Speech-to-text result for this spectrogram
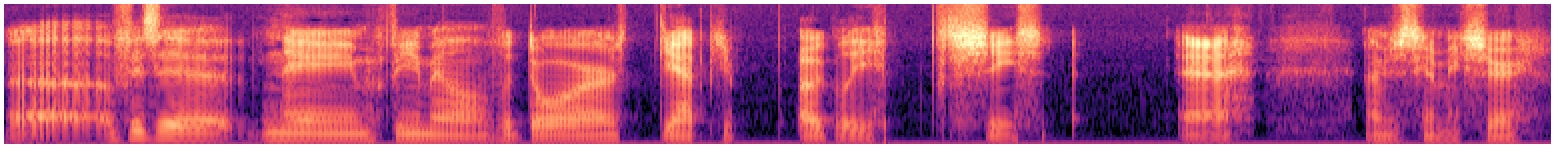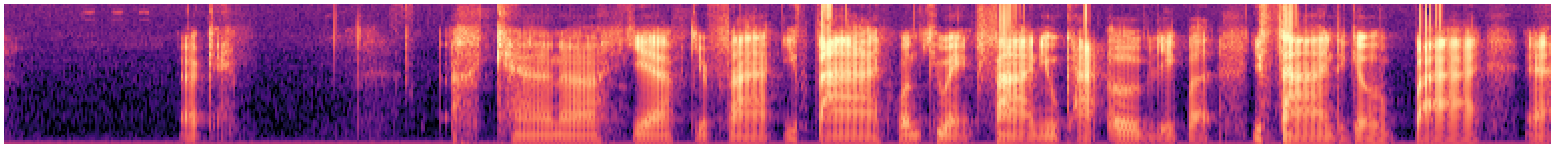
Uh, visit name female Vedor. Yep, you're ugly. Sheesh. Eh. I'm just gonna make sure. Okay. Can uh yeah, you're fine. You're fine. Well you ain't fine, you kinda ugly, but you're fine to go by. Yeah.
